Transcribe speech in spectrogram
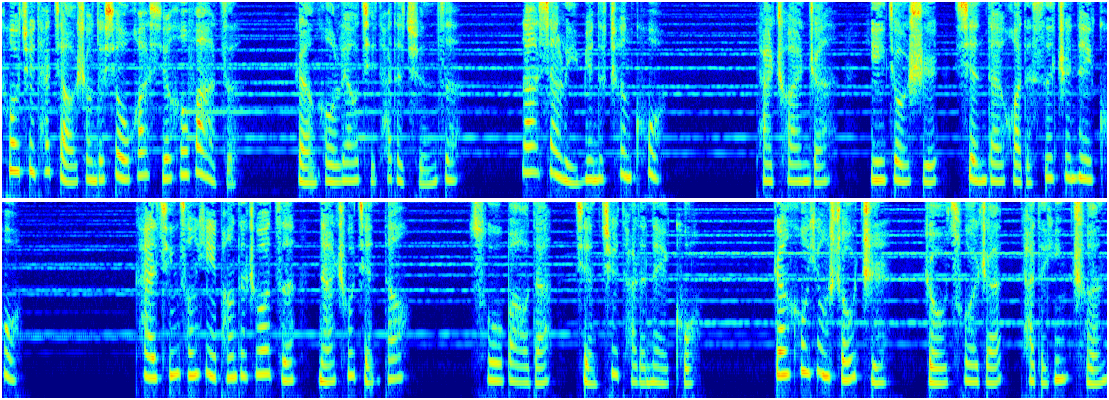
脱去她脚上的绣花鞋和袜子，然后撩起她的裙子，拉下里面的衬裤。她穿着依旧是现代化的丝质内裤。凯晴从一旁的桌子拿出剪刀，粗暴地剪去她的内裤，然后用手指。揉搓着他的阴唇，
